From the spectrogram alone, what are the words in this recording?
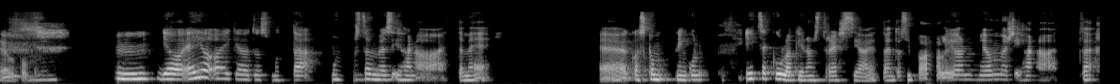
Helpommin. Mm, joo, ei ole oikeutus, mutta minusta on myös ihanaa, että me, koska niin kun itse kullakin on stressiä jotain tosi paljon, niin on myös ihanaa, että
